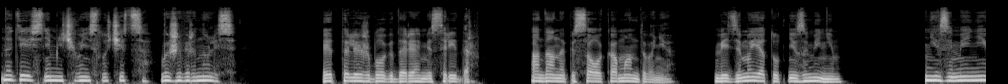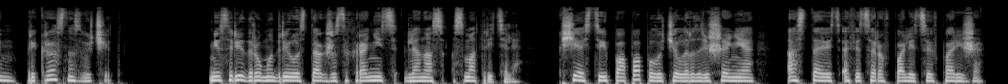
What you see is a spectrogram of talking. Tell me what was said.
Надеюсь, с ним ничего не случится. Вы же вернулись. Это лишь благодаря мисс Ридер. Она написала командованию. Видимо, я тут незаменим. Незаменим. Прекрасно звучит. Мисс Ридер умудрилась также сохранить для нас смотрителя. К счастью, и папа получил разрешение оставить офицеров полиции в Париже.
